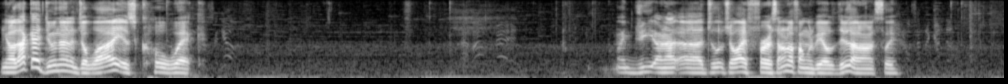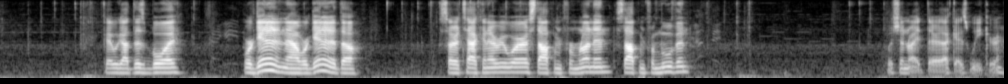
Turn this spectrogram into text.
You know, that guy doing that in July is quick. Like, G, or not, uh, July 1st. I don't know if I'm going to be able to do that, honestly. Okay, we got this boy. We're getting it now. We're getting it, though. Start attacking everywhere. Stop him from running. Stop him from moving. Pushing right there. That guy's weaker.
